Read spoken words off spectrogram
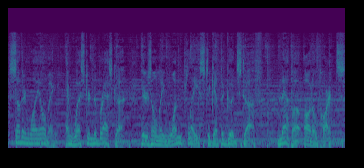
southern Wyoming, and western Nebraska, there's only one place to get the good stuff Napa Auto Parts.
